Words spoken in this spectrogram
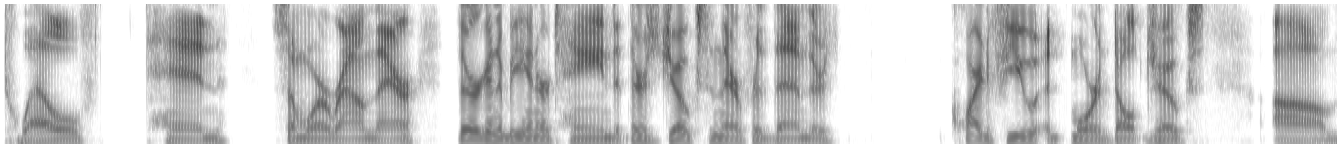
12, 10, somewhere around there. They're going to be entertained. There's jokes in there for them. There's quite a few more adult jokes um,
